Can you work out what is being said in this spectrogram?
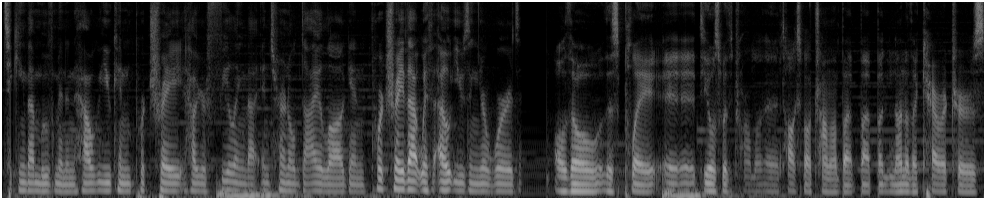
taking that movement and how you can portray how you're feeling that internal dialogue and portray that without using your words. Although this play it, it, deals with trauma and it talks about trauma but but but none of the characters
